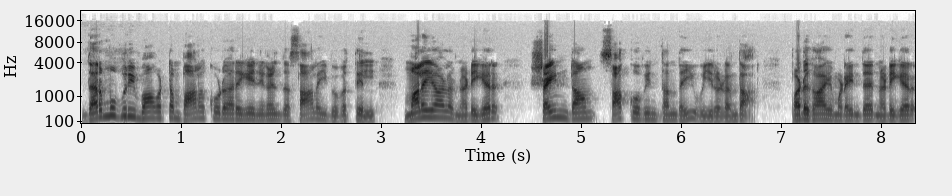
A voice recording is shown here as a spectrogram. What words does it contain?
தருமபுரி மாவட்டம் பாலக்கோடு அருகே நிகழ்ந்த சாலை விபத்தில் மலையாள நடிகர் ஷைன்டாம் சாக்கோவின் தந்தை உயிரிழந்தார். படுகாயமடைந்த நடிகர்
